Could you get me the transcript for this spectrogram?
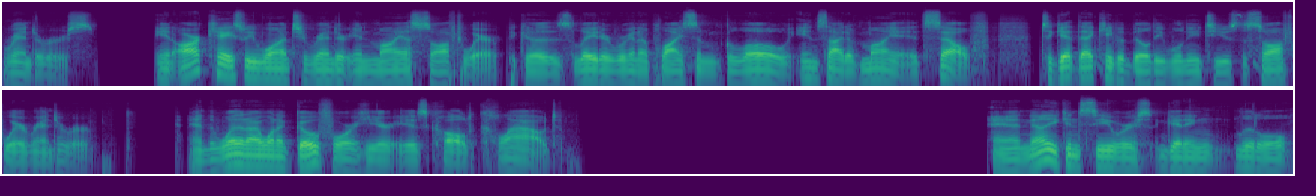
renderers. In our case, we want to render in Maya software because later we're going to apply some glow inside of Maya itself. To get that capability, we'll need to use the software renderer. And the one that I want to go for here is called Cloud. And now you can see we're getting little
